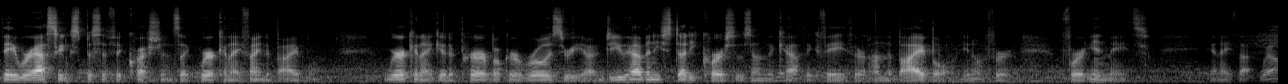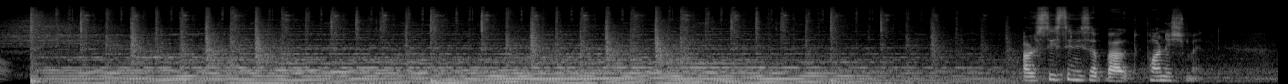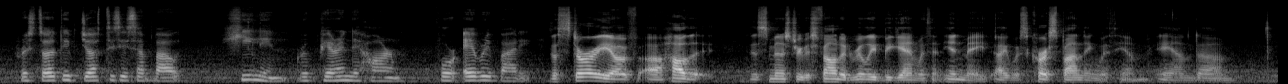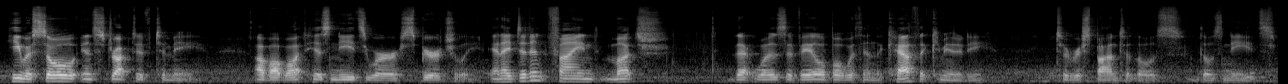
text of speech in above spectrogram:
they were asking specific questions like, where can I find a Bible? Where can I get a prayer book or rosary? Uh, do you have any study courses on the Catholic faith or on the Bible, you know, for, for inmates? And I thought, well. Our system is about punishment. Restorative justice is about healing, repairing the harm for everybody. The story of uh, how the, this ministry was founded really began with an inmate. I was corresponding with him, and um, he was so instructive to me about what his needs were spiritually. And I didn't find much that was available within the Catholic community to respond to those, those needs.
